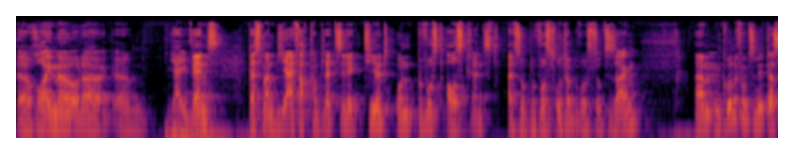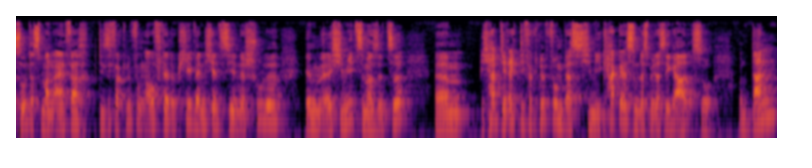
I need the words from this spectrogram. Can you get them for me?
äh, Räume oder ähm, ja, Events, dass man die einfach komplett selektiert und bewusst ausgrenzt. Also bewusst, unterbewusst sozusagen. Ähm, Im Grunde funktioniert das so, dass man einfach diese Verknüpfung aufstellt, okay, wenn ich jetzt hier in der Schule im äh, Chemiezimmer sitze, ähm, ich habe direkt die Verknüpfung, dass Chemie kacke ist und dass mir das egal ist. So. Und dann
